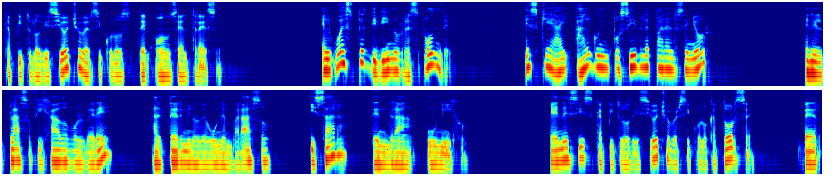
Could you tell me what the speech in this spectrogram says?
capítulo 18 versículos del 11 al 13. El huésped divino responde, ¿es que hay algo imposible para el Señor? En el plazo fijado volveré al término de un embarazo y Sara tendrá un hijo. Génesis capítulo 18 versículo 14. Ver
